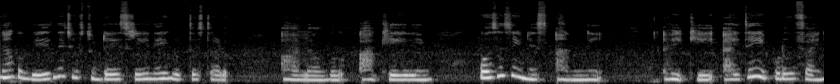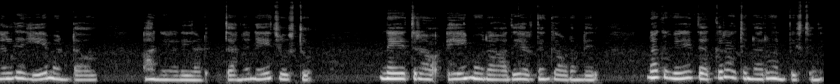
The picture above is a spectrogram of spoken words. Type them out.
నాకు వేద్ని చూస్తుంటే శ్రీనే గుర్తొస్తాడు. ఆ లవ్ ఆ కేరింగ్ పొజిటివ్నెస్ అన్నీ. వికీ అయితే ఇప్పుడు ఫైనల్గా ఏమంటావు? అని అడిగాడు. తననే చూస్తూ. నేత్ర ఏమోరా అదే అర్థం కావడం లేదు. నాకు వీరి దగ్గర అవుతున్నారు అనిపిస్తుంది.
